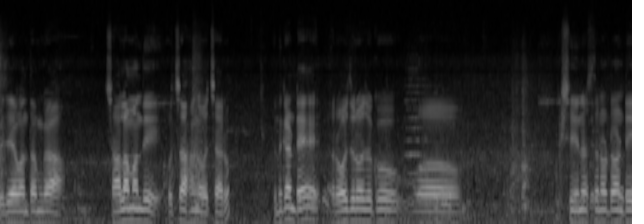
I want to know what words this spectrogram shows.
విజయవంతంగా చాలామంది ఉత్సాహంగా వచ్చారు. ఎందుకంటే రోజు రోజుకు క్షీణిస్తున్నటువంటి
